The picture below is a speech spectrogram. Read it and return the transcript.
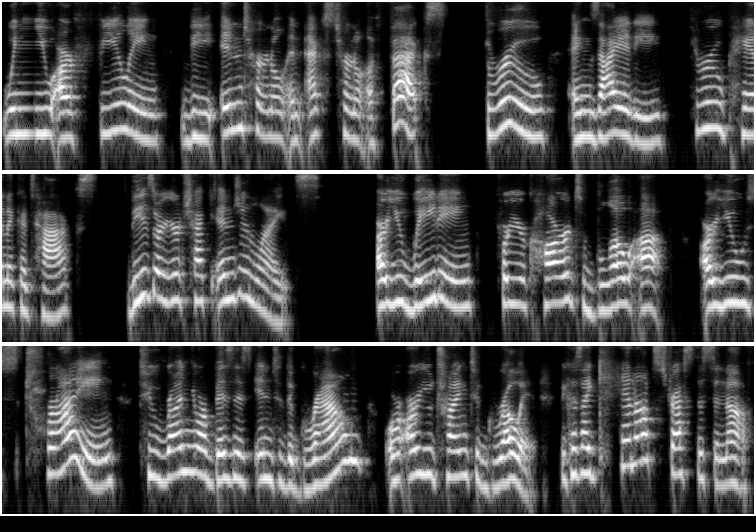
when you are feeling the internal and external effects through anxiety, through panic attacks, these are your check engine lights. Are you waiting for your car to blow up? Are you trying to run your business into the ground or are you trying to grow it? Because I cannot stress this enough.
